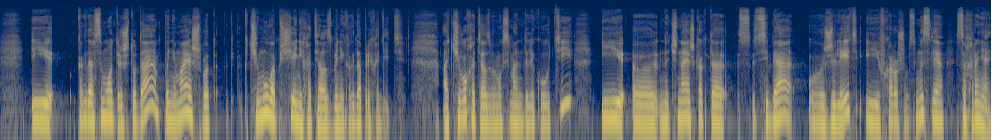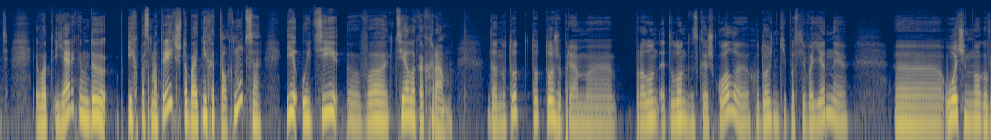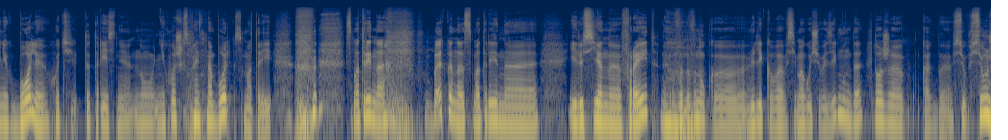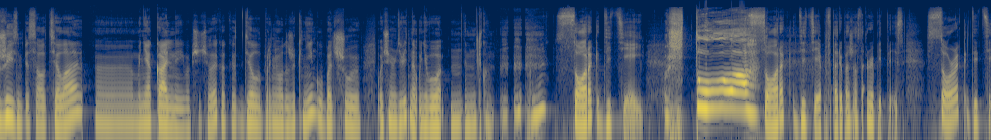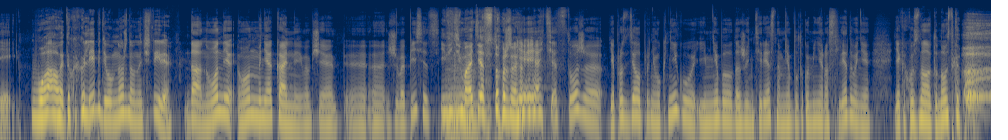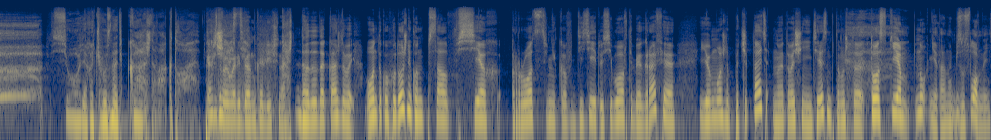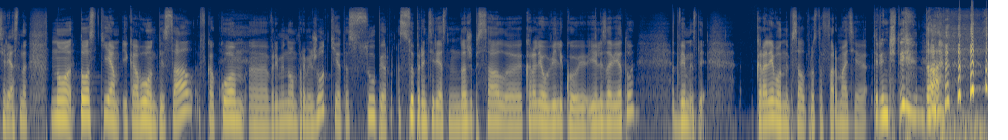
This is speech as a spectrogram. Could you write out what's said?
и когда смотришь туда, понимаешь, вот к- чему вообще не хотелось бы никогда приходить, от чего хотелось бы максимально далеко уйти, и э, начинаешь как-то себя жалеть и в хорошем смысле сохранять. Вот я рекомендую их посмотреть, чтобы от них оттолкнуться и уйти э, в тело как храм. Да, но тут, тут тоже прям э, про Лон... это лондонская школа, художники послевоенные. Э, очень много в них боли, хоть ты тресни. Ну, не хочешь смотреть на боль? Смотри. смотри на Бекона, смотри на и Люсьен Фрейд, в- внук э, великого всемогущего Зигмунда, тоже как бы всю, всю жизнь писал тела, э, маниакальный вообще человек, как делал про него даже книгу большую. Очень удивительно, у него м, минуточку, 40 детей. Что? 40 детей, повторю, пожалуйста, repeat, please. 40 детей. Вау, это как у Лебедева умноженного на 4. Да, но он, он маниакальный вообще э, э, живописец. И, видимо, Э, отец тоже. И, и отец тоже. Я просто делала про него книгу, и мне было даже интересно, у меня было такое мини-расследование. Я как узнала эту новость, такая, все, я хочу узнать каждого, кто. Каждого его причастен». ребенка лично. Да-да-да, каждого. Он такой художник, он писал всех родственников детей, то есть его автобиография, ее можно почитать, но это вообще не интересно, потому что то, с кем, ну, нет, она, безусловно, интересна, но то, с кем и кого он писал, в каком э, временном промежутке, это супер, супер интересно. Он даже писал э, королеву Великую Елизавету. Две мысли. Королеву он написал просто в формате 3 на 4? да.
